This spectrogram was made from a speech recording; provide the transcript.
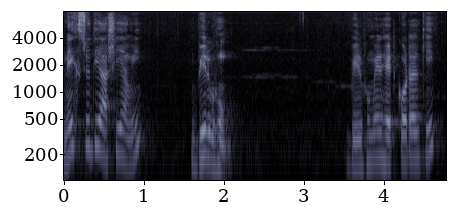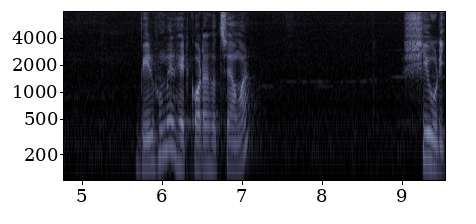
নেক্সট যদি আসি আমি বীরভূম। বীরভূমের হেডকোয়ার্টার কি? বীরভূমের হেডকোয়ার্টার হচ্ছে আমার সিউড়ি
